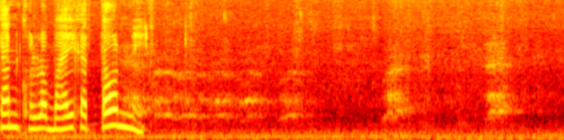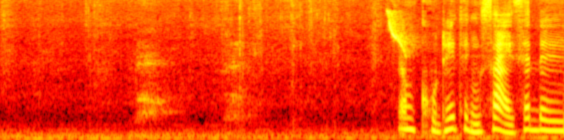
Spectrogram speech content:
กันคนละใบกับต้นนี่ต้องขุดให้ถึงสายสะดือ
